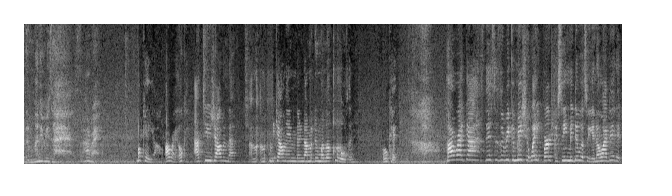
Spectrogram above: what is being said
Where the money resides. Alright. Okay, y'all. Alright, okay. I'll tease y'all enough. I'm, I'm gonna take y'all in and then I'm gonna do my little closing. Okay. All right, guys. This is Arika Misha. Wait, first, you seen me do it, so you know I did it.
